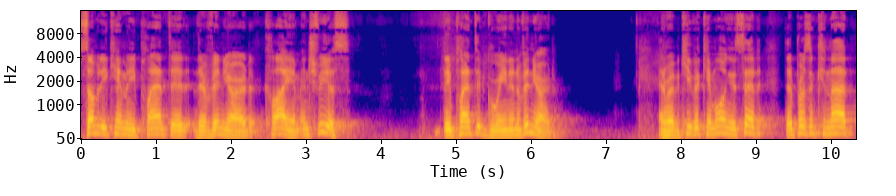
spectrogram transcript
Somebody came and he planted their vineyard, Klayim, and Shvius. They planted grain in a vineyard. And Rabbi Akiva came along and said that a person cannot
